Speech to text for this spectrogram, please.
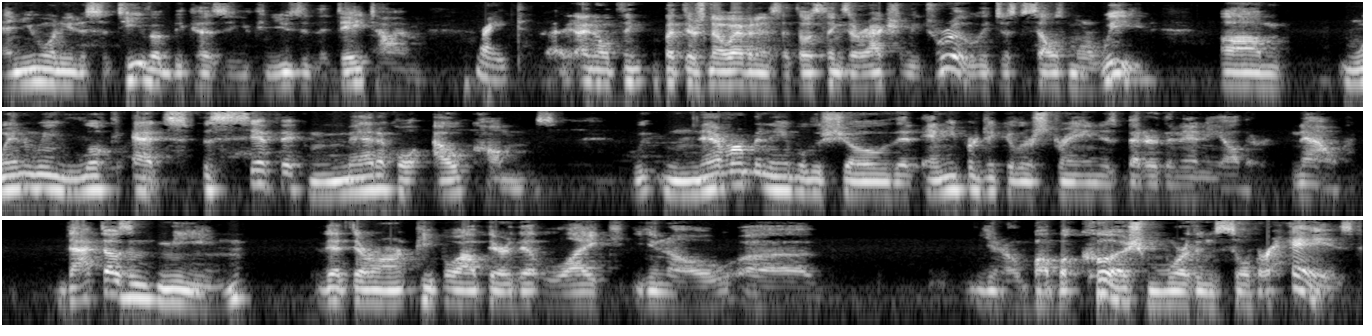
and you won't need a sativa because you can use it in the daytime. Right. I, I don't think, but there's no evidence that those things are actually true. It just sells more weed. Um, when we look at specific medical outcomes, We've never been able to show that any particular strain is better than any other. Now, that doesn't mean that there aren't people out there that like, you know, uh, you know, Bubba Kush more than Silver Haze.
